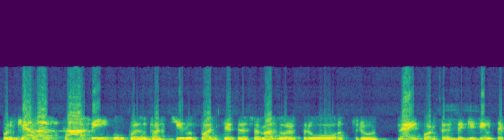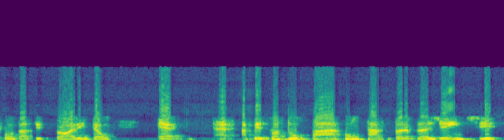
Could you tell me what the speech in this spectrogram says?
porque elas sabem o quanto aquilo pode ser transformador para o outro, né? A importância uhum. que tem você contar a sua história. Então, é, a pessoa topar contar a história pra gente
